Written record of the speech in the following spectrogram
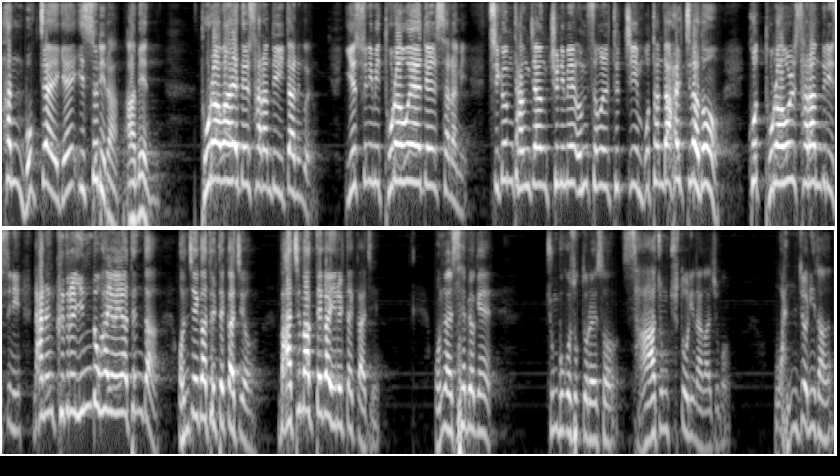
한 목자에게 있으리라. 아멘. 돌아와야 될 사람들이 있다는 거예요. 예수님이 돌아와야 될 사람이 지금 당장 주님의 음성을 듣지 못한다 할지라도 곧 돌아올 사람들이 있으니 나는 그들을 인도하여야 된다. 언제가 될 때까지요? 마지막 때가 이를 때까지. 오늘 새벽에 중부고속도로에서 사중 추돌이 나가지고 완전히 다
